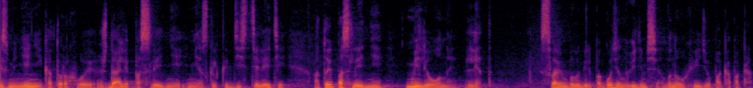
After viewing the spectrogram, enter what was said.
изменений, которых вы ждали последние несколько десятилетий, а то и последние миллионы лет. С вами был Игорь Погодин. Увидимся в новых видео. Пока-пока.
